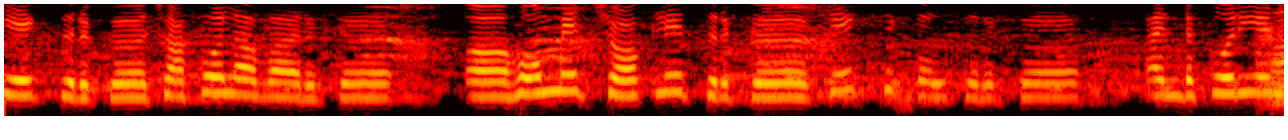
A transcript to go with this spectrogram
கேக்ஸ் இருக்குது சக்கோலாவா இருக்குது ஹோம்மேட் சாக்லேட்ஸ் இருக்குது கேக் சிக்கல்ஸ் இருக்குது அண்ட் கொரியன்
